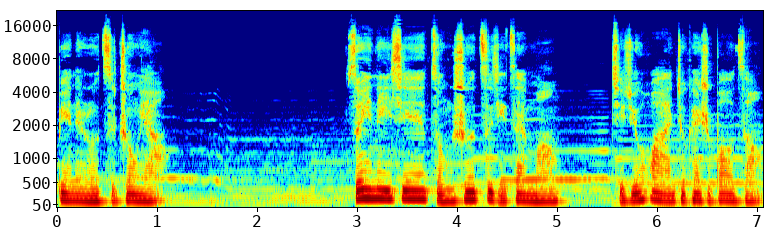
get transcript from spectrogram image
变得如此重要。所以那些总说自己在忙，几句话就开始暴躁，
